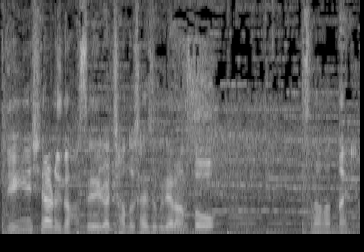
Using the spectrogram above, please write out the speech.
幻影知らぬの派生がちゃんと最速でやらんと繋がんないよね。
